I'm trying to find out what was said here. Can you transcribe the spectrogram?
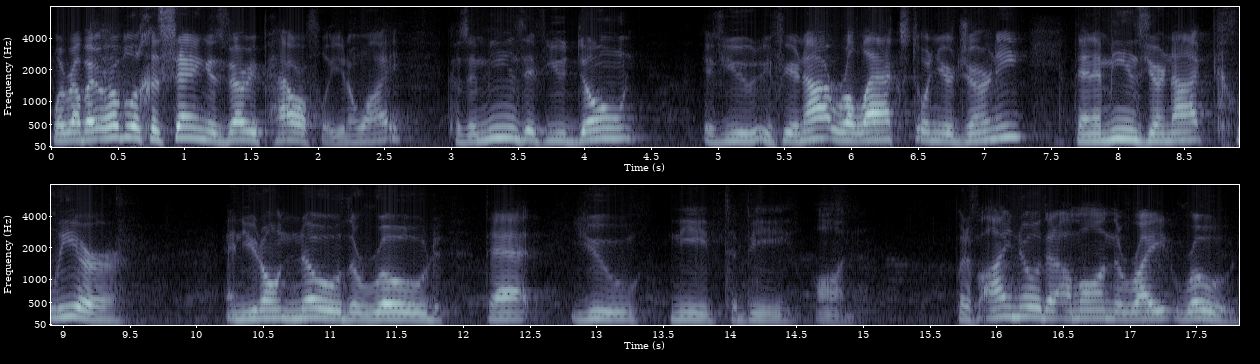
What Rabbi Erblich is saying is very powerful. You know why? Because it means if you don't, if you if you're not relaxed on your journey, then it means you're not clear and you don't know the road that you need to be on. But if I know that I'm on the right road,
